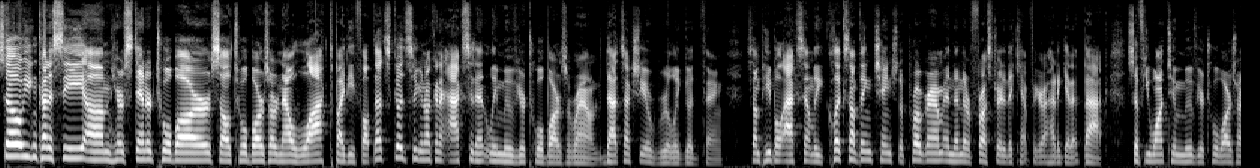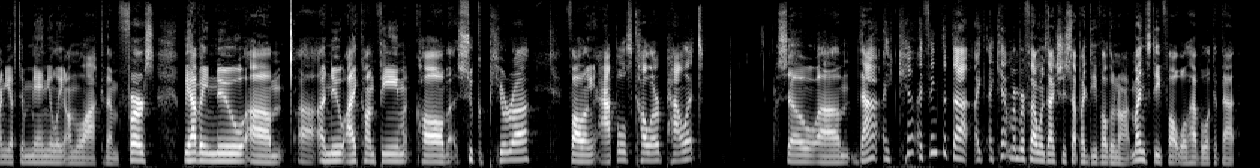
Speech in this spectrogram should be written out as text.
So you can kind of see um, here's standard toolbars. All toolbars are now locked by default. That's good, so you're not going to accidentally move your toolbars around. That's actually a really good thing. Some people accidentally click something, change the program, and then they're frustrated they can't figure out how to get it back. So if you want to move your toolbars around, you have to manually unlock them first. We have a new um, uh, a new icon theme called Sukapura, following Apple's color palette. So um, that I can't. I think that that I, I can't remember if that one's actually set by default or not. Mine's default. We'll have a look at that.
